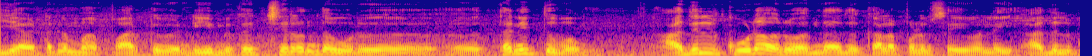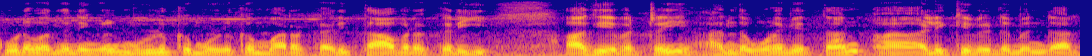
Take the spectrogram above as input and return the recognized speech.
ஐயாட்ட நம்ம பார்க்க வேண்டிய மிகச்சிறந்த ஒரு தனித்துவம். அதில் கூட அவர் வந்து அது கலப்படம் செய்யவில்லை. அதில் கூட வந்து நீங்கள் முழுக்க முழுக்க மரக்கறி தாவரக்கறி ஆகியவற்றை அந்த உணவைத்தான் அளிக்க வேண்டும் என்றார்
